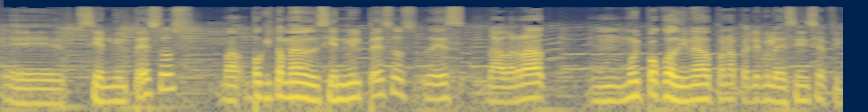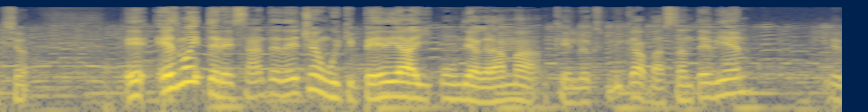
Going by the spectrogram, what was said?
eh, 100 mil pesos. Un poquito menos de 100 mil pesos. Es, la verdad, muy poco dinero para una película de ciencia ficción. Eh, es muy interesante, de hecho en Wikipedia hay un diagrama que lo explica bastante bien. Eh,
